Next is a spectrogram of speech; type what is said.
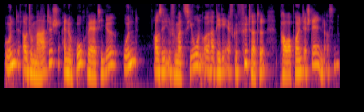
und automatisch eine hochwertige und aus den Informationen eurer PDF gefütterte PowerPoint erstellen lassen.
